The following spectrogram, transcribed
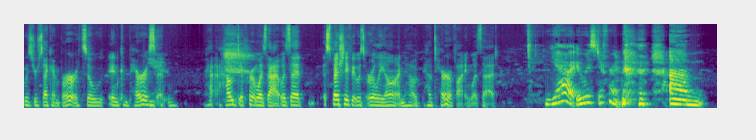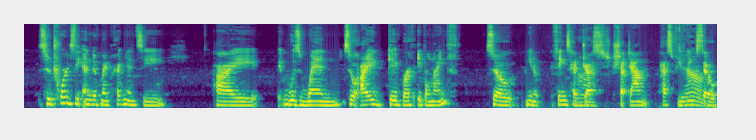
was your second birth. So in comparison, yeah. how different was that? Was that especially if it was early on? How how terrifying was that? Yeah, it was different. um, so towards the end of my pregnancy, I was when so I gave birth April 9th. So, you know, things had wow. just shut down past few yeah. weeks. So,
